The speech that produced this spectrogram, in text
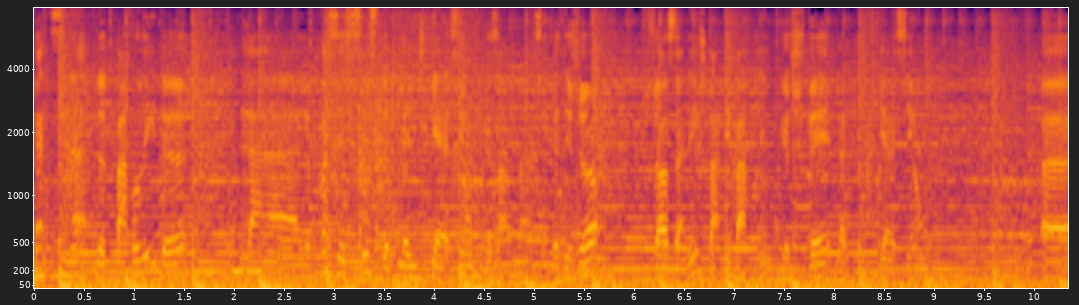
pertinent de te parler de le processus de planification présentement. Ça fait déjà plusieurs années, je t'en ai parlé, que je fais la planification euh,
